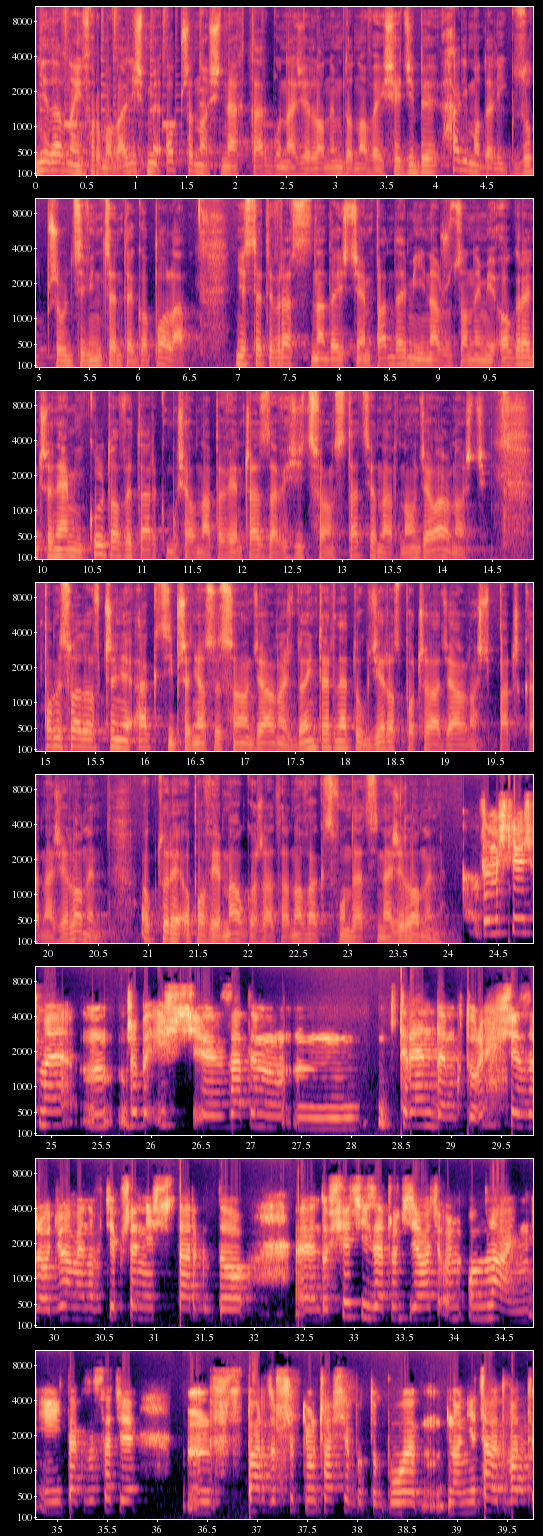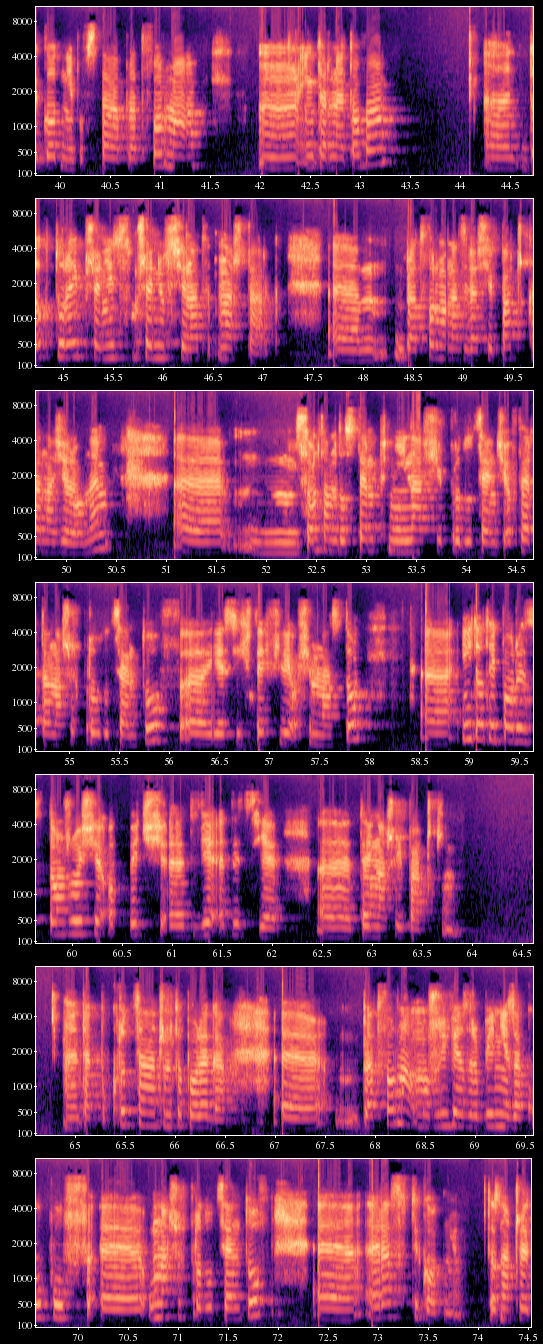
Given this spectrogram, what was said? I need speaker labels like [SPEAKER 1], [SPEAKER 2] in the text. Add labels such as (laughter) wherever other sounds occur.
[SPEAKER 1] Niedawno informowaliśmy o przenosinach targu na Zielonym do nowej siedziby hali modelik ZUT przy ulicy Wincentego Pola. Niestety wraz z nadejściem pandemii i narzuconymi ograniczeniami kultowy targ musiał na pewien czas zawiesić swoją stacjonarną działalność. Pomysłodawczynie akcji przeniosły swoją działalność do internetu, gdzie rozpoczęła działalność Paczka na Zielonym, o której opowie Małgorzata Nowak z Fundacji na Zielonym
[SPEAKER 2] wymyśliłyśmy, mm, żeby iść e, za tym mm, trendem, który (laughs) się zrodził, a mianowicie przenieść targ do, e, do sieci i zacząć działać on, online. I tak w zasadzie mm, w bardzo szybkim czasie, bo to były no, niecałe dwa tygodnie, powstała platforma internetowa do której przeniósł, przeniósł się nasz targ. Platforma nazywa się Paczka na Zielonym. E, są tam dostępni nasi producenci, oferta naszych producentów. E, jest ich w tej chwili 18. I do tej pory zdążyły się odbyć dwie edycje tej naszej paczki. Tak pokrótce na czym to polega? Platforma umożliwia zrobienie zakupów u naszych producentów raz w tygodniu. To znaczy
